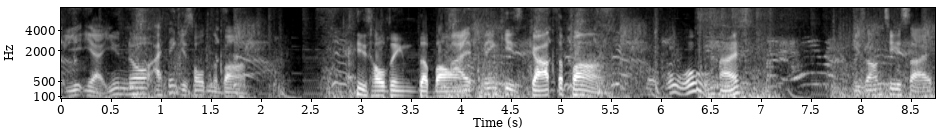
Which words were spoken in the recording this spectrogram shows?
Oh, yeah, you know, I think he's holding the bomb. He's holding the bomb. I think he's got the bomb. oh, oh, nice. He's on T side.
